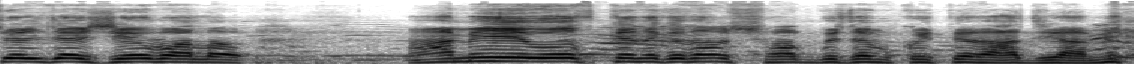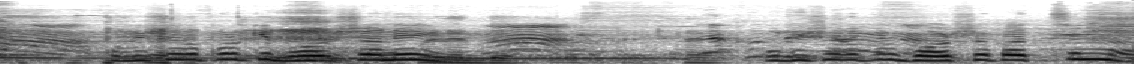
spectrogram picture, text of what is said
চলে যাই সেও ভালো। আমি ওখানে কেন সব কিছু আমি করতে রাজি আমি। পুলিশের উপর কি ভরসা নেই? পুলিশের উপর ভরসা পাচ্ছেন না?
